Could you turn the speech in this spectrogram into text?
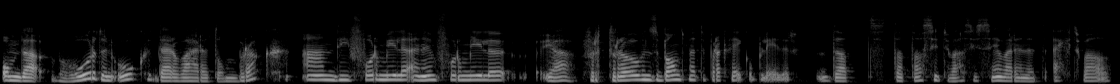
omdat we hoorden ook, daar waar het ontbrak aan die formele en informele ja, vertrouwensband met de praktijkopleider, dat, dat dat situaties zijn waarin het echt wel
